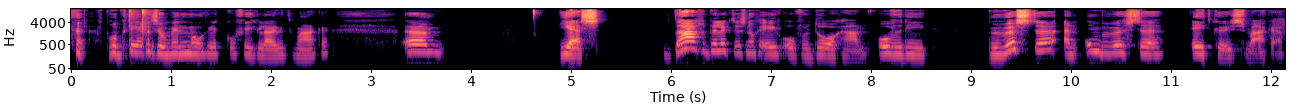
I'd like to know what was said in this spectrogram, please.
proberen zo min mogelijk koffiegeluiden te maken. Um, yes, daar wil ik dus nog even over doorgaan. Over die bewuste en onbewuste eetkeuzes maken.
